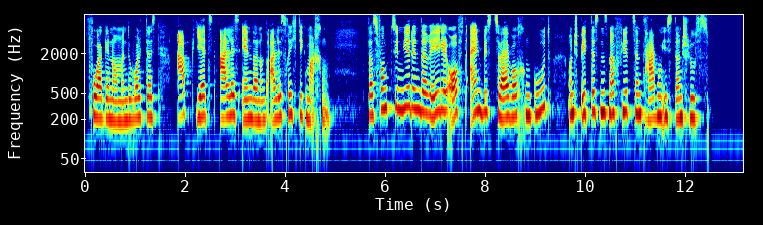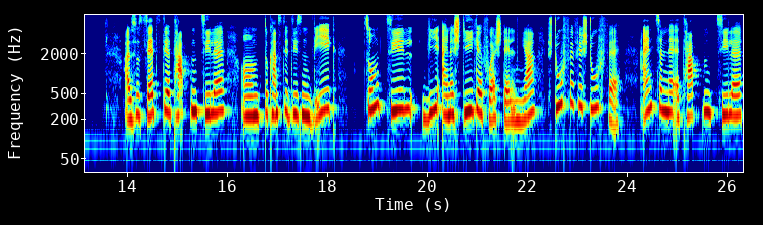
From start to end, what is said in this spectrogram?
vorgenommen. Du wolltest ab jetzt alles ändern und alles richtig machen. Das funktioniert in der Regel oft ein bis zwei Wochen gut und spätestens nach 14 Tagen ist dann Schluss. Also setz dir Etappenziele und du kannst dir diesen Weg zum Ziel wie eine Stiege vorstellen, ja? Stufe für Stufe. Einzelne Etappenziele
